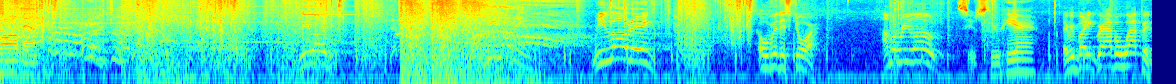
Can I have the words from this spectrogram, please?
Oh man. Reload. Reloading. Over this door. I'm a reload! Suits through here. Everybody grab a weapon.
